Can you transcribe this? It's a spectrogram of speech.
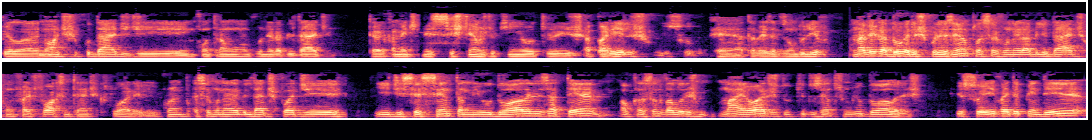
pela maior dificuldade de encontrar uma vulnerabilidade, teoricamente, nesses sistemas do que em outros aparelhos, isso é através da visão do livro. Navegadores, por exemplo, essas vulnerabilidades, como Firefox, Internet Explorer, essas vulnerabilidades podem ir de 60 mil dólares até alcançando valores maiores do que 200 mil dólares. Isso aí vai depender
